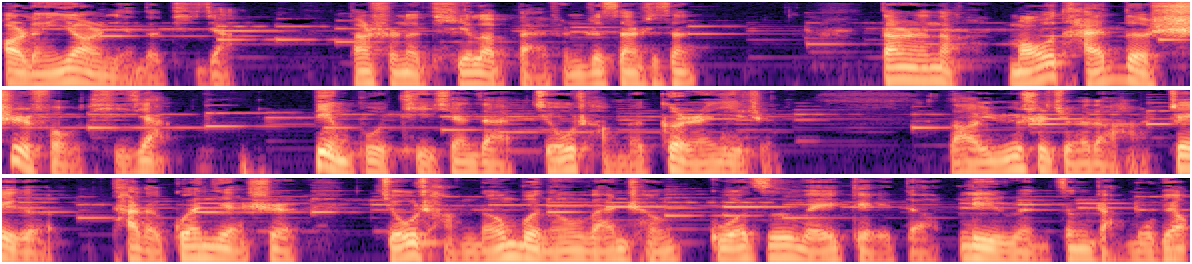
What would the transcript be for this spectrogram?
二零一二年的提价，当时呢提了百分之三十三。当然呢，茅台的是否提价，并不体现在酒厂的个人意志。老于是觉得哈，这个它的关键是酒厂能不能完成国资委给的利润增长目标。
